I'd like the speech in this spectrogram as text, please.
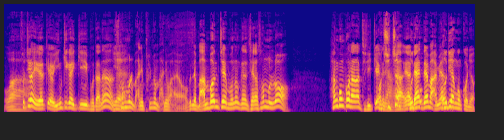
와. 솔직하게 얘기할게요. 인기가 있기보다는 예. 선물을 많이 풀면 많이 와요. 근데 만 번째 분은 그냥 제가 선물로 항공권 하나 드릴게. 어, 그냥. 진짜? 야, 야, 어디, 내, 내 마음이야. 어디 항공권이요?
